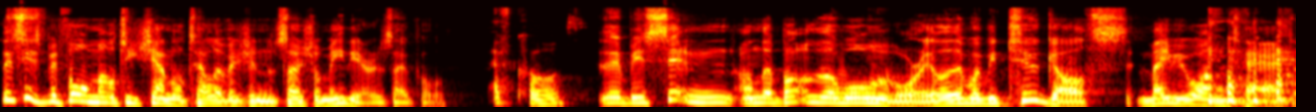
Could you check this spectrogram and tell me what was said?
This is before multi channel television and social media and so forth. Of course. They'd be sitting on the bottom of the war memorial. There would be two goths, maybe one Ted,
